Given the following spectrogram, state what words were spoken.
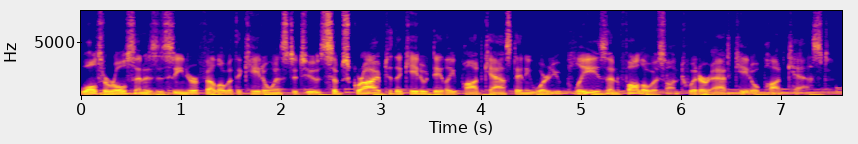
Walter Olson is a senior fellow at the Cato Institute. Subscribe to the Cato Daily Podcast anywhere you please and follow us on Twitter at Cato Podcast.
